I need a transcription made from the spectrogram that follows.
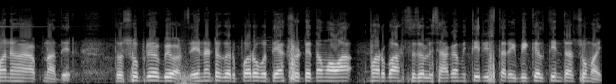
মনে হয় আপনাদের? তো সুপ্রিয় বিওয়ার্স এই নাটকের পরবর্তী একষট্টিতম পর্ব আসতে চলেছে আগামী তিরিশ তারিখ বিকেল তিনটার সময়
